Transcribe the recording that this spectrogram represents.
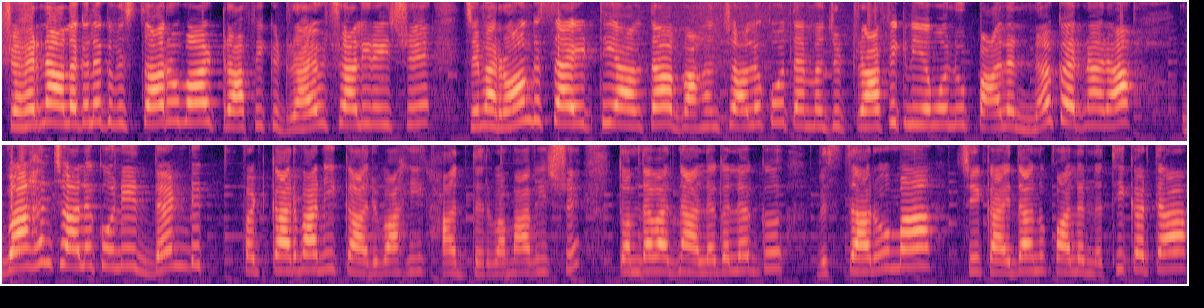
શહેરના અલગ અલગ વિસ્તારોમાં ટ્રાફિક ડ્રાઈવ ચાલી રહી છે, જેમાં રોંગ સાઈડથી આવતા વાહન ચાલકો તેમજ ટ્રાફિક નિયમોનું પાલન ન કરનારા વાહન ચાલકોને દંડ ફટકારવાની કાર્યવાહી હાથ ધરવામાં આવી છે. તો અમદાવાદના અલગ અલગ વિસ્તારોમાં જે કાયદાનું પાલન નથી કરતા,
